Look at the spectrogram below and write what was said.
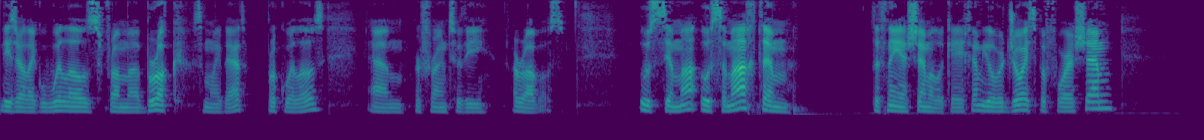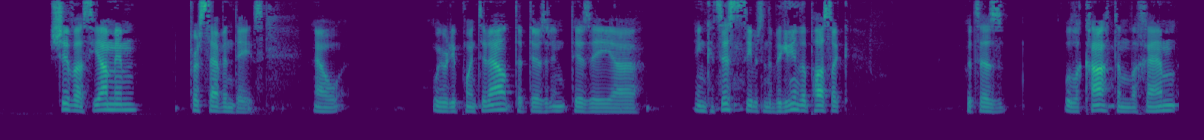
these are like willows from a brook, something like that, brook willows, um, referring to the aravos. Usamachtem lifnei Hashem elokechem; you'll rejoice before Hashem. Shivas yamim for seven days. Now, we already pointed out that there's an, there's a uh, inconsistency between the beginning of the pasuk, which says ulakachtem lachem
